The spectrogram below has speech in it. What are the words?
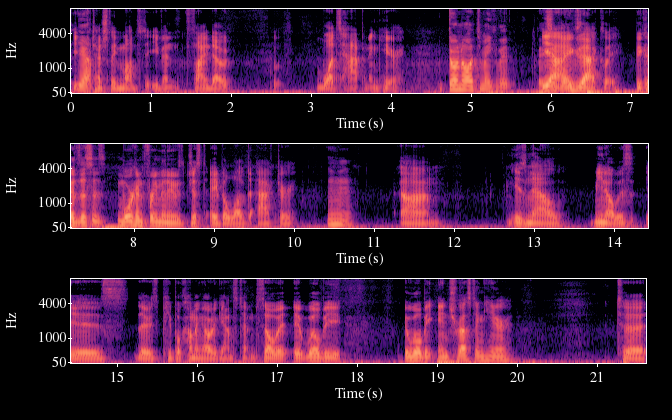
Yeah. potentially months, to even find out what's happening here. Don't know what to make of it. Yeah, exactly. Because this is Morgan Freeman, who's just a beloved actor, Mhm. um, is now, you know, is is there's people coming out against him. So it, it will be, it will be interesting here. To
